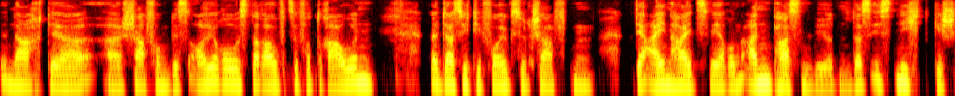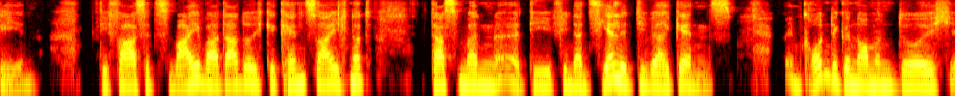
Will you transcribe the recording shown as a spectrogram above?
nach der Schaffung des Euros darauf zu vertrauen, äh, dass sich die Volkswirtschaften der Einheitswährung anpassen würden. Das ist nicht geschehen. Die Phase 2 war dadurch gekennzeichnet, dass man äh, die finanzielle Divergenz im Grunde genommen durch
